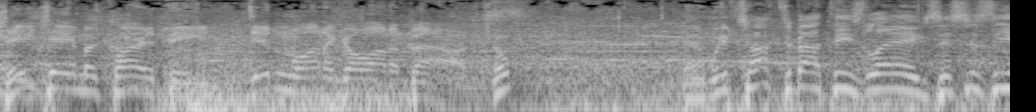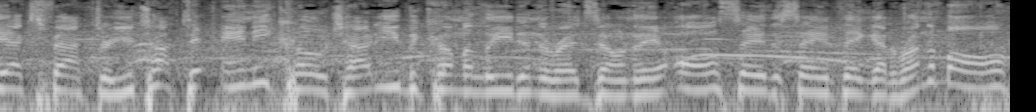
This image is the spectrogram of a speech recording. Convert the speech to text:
J.J. McCarthy didn't want to go out of bounds. Nope. And we've talked about these legs. This is the X factor. You talk to any coach, how do you become a lead in the red zone? They all say the same thing. Got to run the ball,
